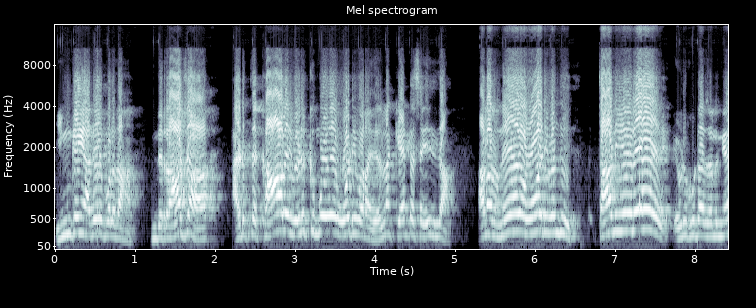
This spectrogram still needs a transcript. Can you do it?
இங்கேயும் அதே போலதான். இந்த ராஜா அடுத்த காலை வெளுக்கும் போதே ஓடி வரான். இதெல்லாம் கேட்ட செய்திதான். ஆனால் நேரம் ஓடி வந்து தானியரே எப்படி கூட்டா சொல்லுங்க?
